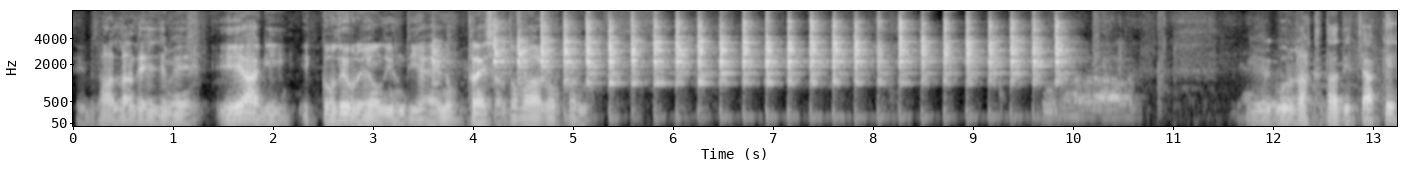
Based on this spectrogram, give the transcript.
ਤੇ ਵਿਸਾਲਾਂ ਦੇ ਜਿਵੇਂ ਇਹ ਆ ਗਈ, ਇੱਕ ਉਹਦੇ ਉਰੇ ਆਉਂਦੀ ਹੁੰਦੀ ਹੈ ਇਹਨੂੰ ਥ੍ਰੈਸ਼ਰ ਤੋਂ ਮਾਲ ਰੋਕਣ। ਨੂੰ ਗੇਰ ਗੂਰ ਰੱਖਦਾ ਦੀ ਚੱਕ ਕੇ।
